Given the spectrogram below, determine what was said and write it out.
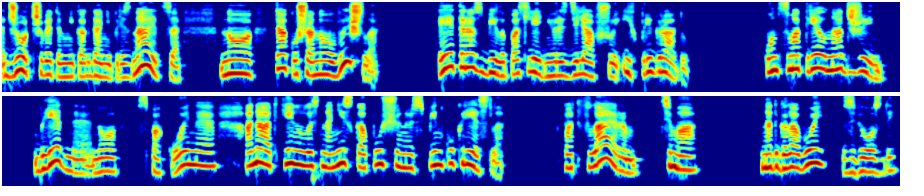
Джордж в этом никогда не признается, но так уж оно вышло, и это разбило последнюю разделявшую их преграду. Он смотрел на Джин. Бледная, но спокойная, она откинулась на низко опущенную спинку кресла. Под флайером тьма, над головой звезды.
